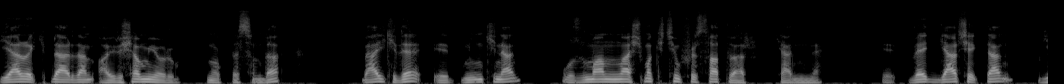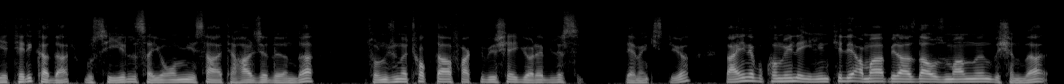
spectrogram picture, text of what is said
diğer rakiplerden ayrışamıyorum noktasında belki de e, Minkinen uzmanlaşmak için fırsat ver kendine. E, ve gerçekten yeteri kadar bu sihirli sayı 10.000 saati harcadığında sonucunda çok daha farklı bir şey görebilirsin demek istiyor. Ben yine bu konuyla ilintili ama biraz daha uzmanlığın dışında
